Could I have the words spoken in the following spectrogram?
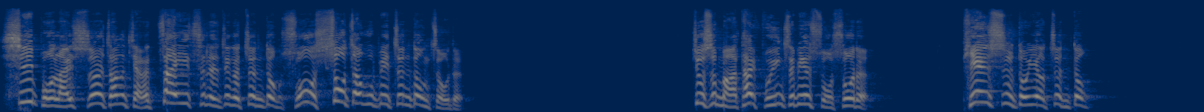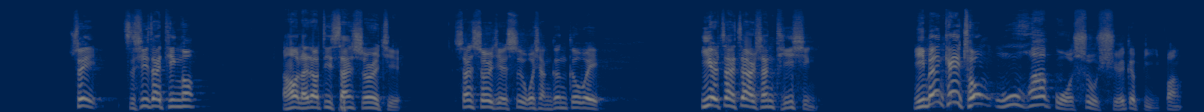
希伯来十二章讲的再一次的这个震动，所有受造物被震动走的，就是马太福音这边所说的，天势都要震动。所以仔细再听哦。然后来到第三十二节，三十二节是我想跟各位一而再再而三提醒，你们可以从无花果树学个比方。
